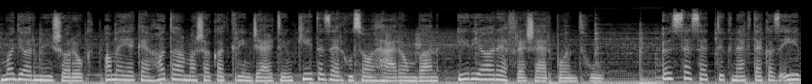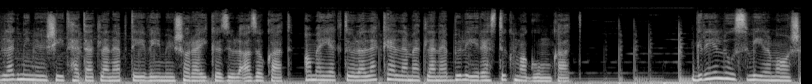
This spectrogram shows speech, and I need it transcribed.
magyar műsorok, amelyeken hatalmasakat cringeltünk 2023-ban, írja a Refresher.hu. Összeszedtük nektek az év legminősíthetetlenebb tévéműsorai közül azokat, amelyektől a legkellemetlenebbül éreztük magunkat. Grillus Vilmos,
